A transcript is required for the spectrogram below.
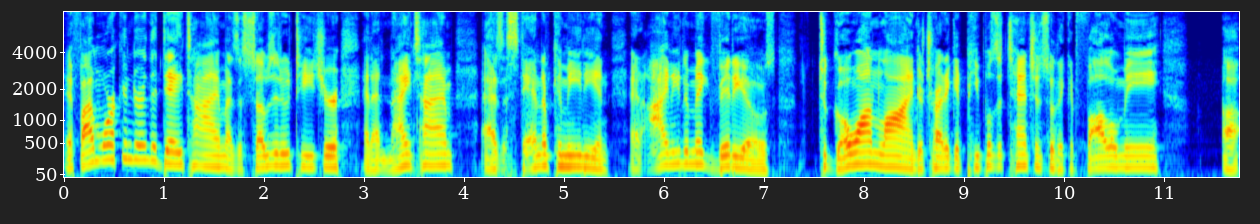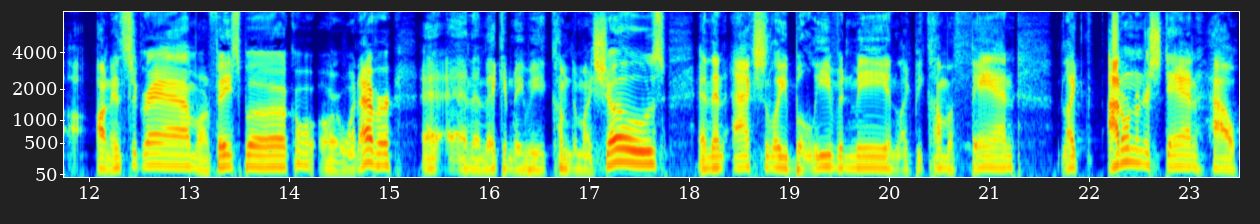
If I'm working during the daytime as a substitute teacher and at nighttime as a stand up comedian, and I need to make videos to go online to try to get people's attention so they could follow me uh, on Instagram or on Facebook or, or whatever, and, and, then they can maybe come to my shows and then actually believe in me and like become a fan. Like, I don't understand how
